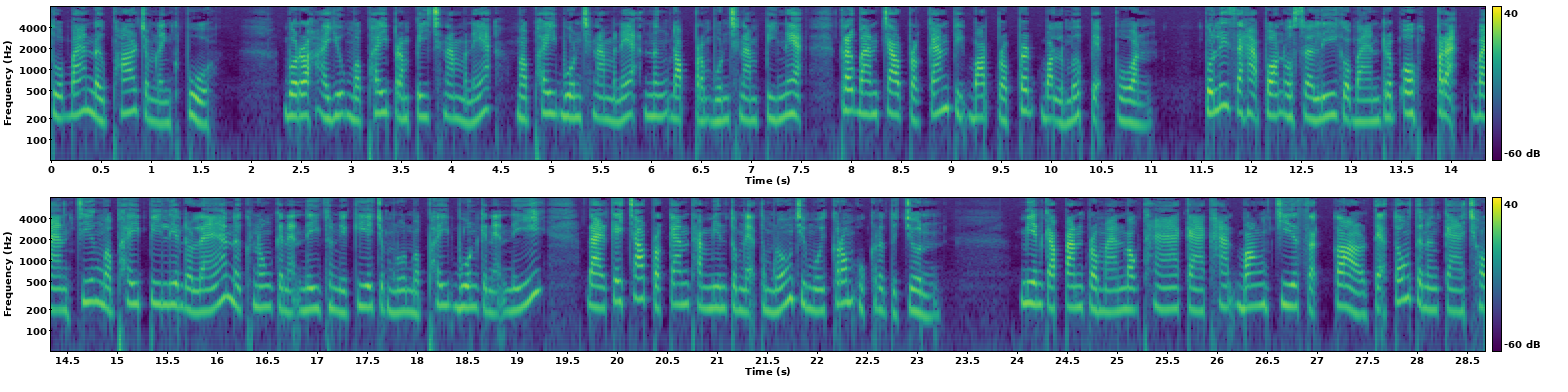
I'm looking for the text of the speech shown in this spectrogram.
ទួលបាននូវផលចំណេញខ្ពស់ បុរសអាយុ27ឆ្នាំម្នាក់24ឆ្នាំម្នាក់និង19ឆ្នាំ2នាក់ត្រូវបានចោទប្រកាន់ពីបទប្រព្រឹត្តបទល្មើសពាក់ព័ន្ធប៉ូលីសសហព័ន្ធអូស្ត្រាលីក៏បានរឹបអូសប្រាក់បានជាង22លានដុល្លារនៅក្នុងគណនីធនាគារចំនួន24គណនីដែលគេចោទប្រកាន់ថាមានទំនាក់ទំនងជាមួយក្រុមអ ுக ្រិតជនមានការប៉ាន់ប្រមាណមកថាការខាតបង់ជាសកលតាក់ទងទៅនឹងការឆោ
